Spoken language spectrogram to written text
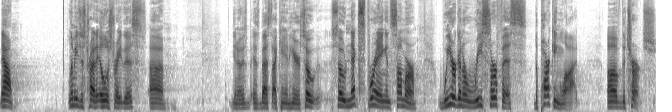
Now, let me just try to illustrate this, uh, you know, as, as best I can here. So, so next spring and summer, we are going to resurface the parking lot of the church.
